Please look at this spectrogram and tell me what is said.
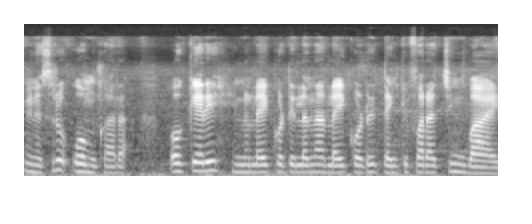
ಇವನ ಹೆಸರು ಓಂಕಾರ. ಓಕೆ ರೀ, ಇನ್ನೂ ಲೈಕ್ ಕೊಟ್ಟಿಲ್ಲ ಅಂದ್ರೆ ಲೈಕ್ ಕೊಡ್ರಿ. Thank you for watching bye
